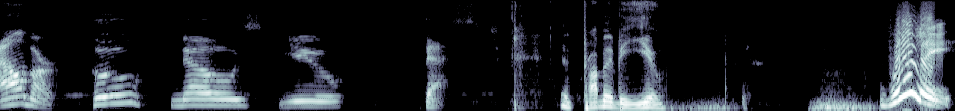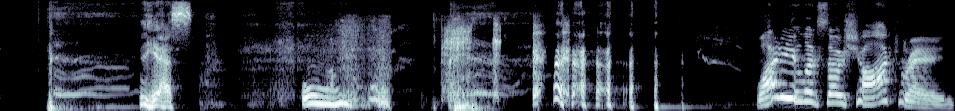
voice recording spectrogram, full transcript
Almer, who knows you best? It'd probably be you. Really? yes. Ooh. Why do you look so shocked, Rain?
